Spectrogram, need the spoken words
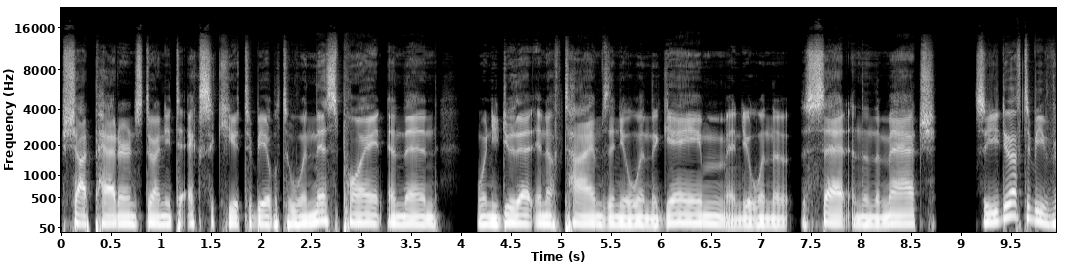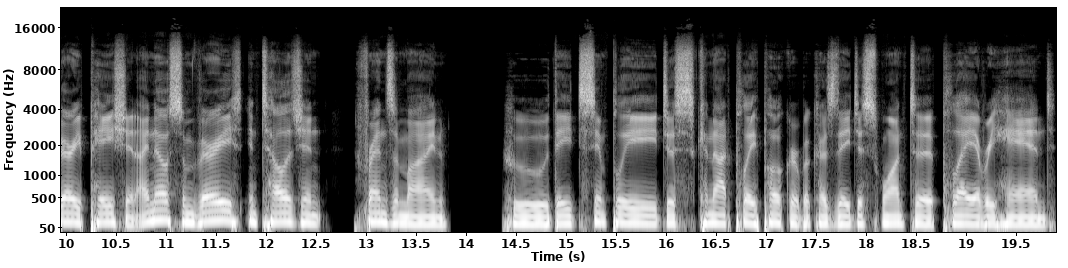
shot patterns do I need to execute to be able to win this point, and then when you do that enough times, then you'll win the game and you'll win the, the set and then the match. So you do have to be very patient. I know some very intelligent friends of mine who they simply just cannot play poker because they just want to play every hand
